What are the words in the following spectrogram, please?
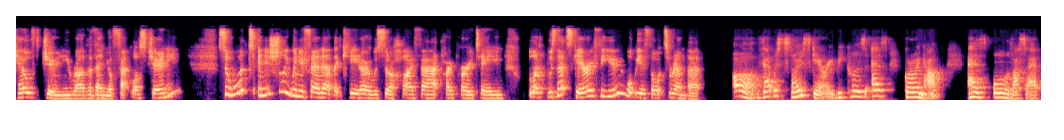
health journey rather than your fat loss journey. So, what initially, when you found out that keto was sort of high fat, high protein, like, was that scary for you? What were your thoughts around that? Oh, that was so scary because as growing up, as all of us at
